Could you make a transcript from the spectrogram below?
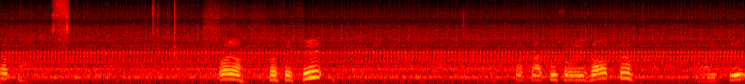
Hop. Voilà, ça c'est fait. Ça c'est un coup sur les jantes. Voilà, ici.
